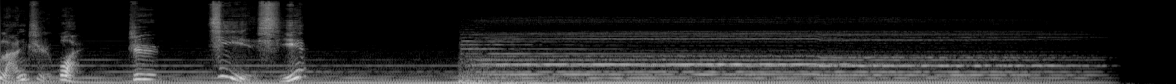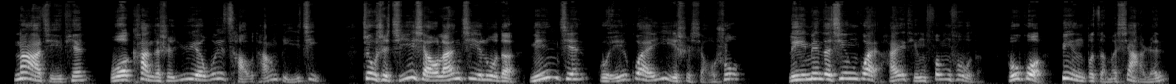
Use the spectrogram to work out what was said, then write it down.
蓝志怪之借邪。那几天，我看的是《阅微草堂笔记》，就是纪晓岚记录的民间鬼怪异事小说，里面的精怪还挺丰富的，不过并不怎么吓人。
